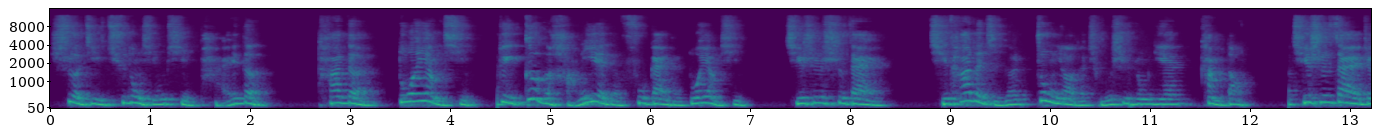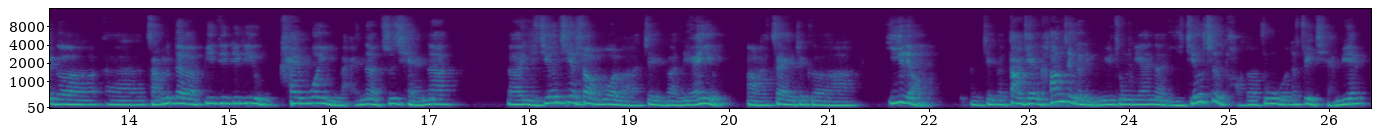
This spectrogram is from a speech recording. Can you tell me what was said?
设计驱动型品牌的它的多样性，对各个行业的覆盖的多样性。其实是在其他的几个重要的城市中间看不到。其实，在这个呃咱们的 BDD 五开播以来呢，之前呢，呃已经介绍过了这个联影啊，在这个医疗这个大健康这个领域中间呢，已经是跑到中国的最前边。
